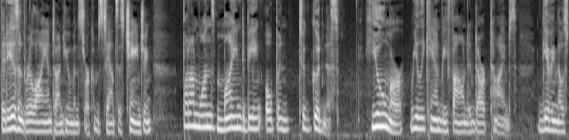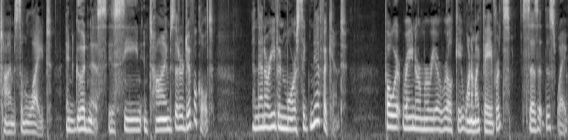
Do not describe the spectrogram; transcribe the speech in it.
that isn't reliant on human circumstances changing, but on one's mind being open to goodness Humor really can be found in dark times, giving those times some light, and goodness is seen in times that are difficult and then are even more significant. Poet Rainer Maria Rilke, one of my favorites, says it this way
